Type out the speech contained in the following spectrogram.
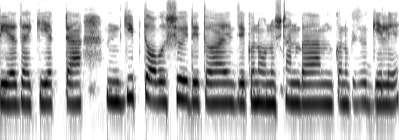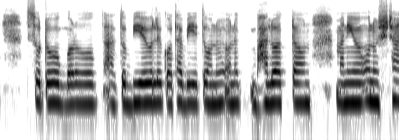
দেওয়া যায়, কি একটা গিফট তো অবশ্যই দিতে হয় যে কোনো অনুষ্ঠান বা কোনো কিছু গেলে। ছোট হোক, বড় হোক, আর তো বিয়ে বলে কথা, বিয়ে তো অনেক ভালো একটা মানে অনুষ্ঠান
